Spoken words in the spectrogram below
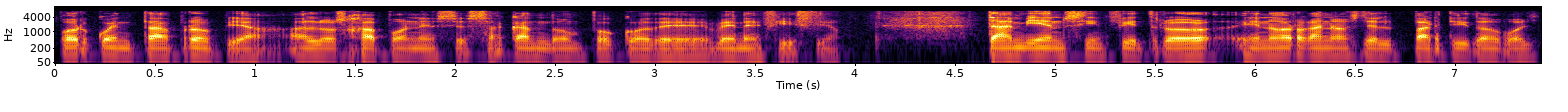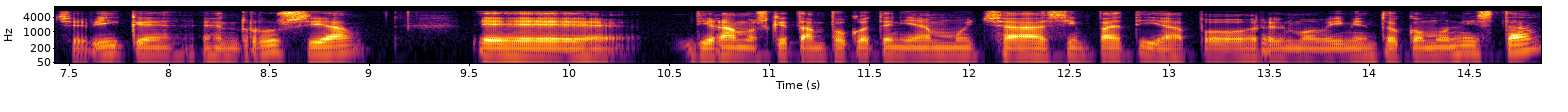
por cuenta propia a los japoneses sacando un poco de beneficio. También se infiltró en órganos del partido bolchevique en Rusia. Eh, digamos que tampoco tenía mucha simpatía por el movimiento comunista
